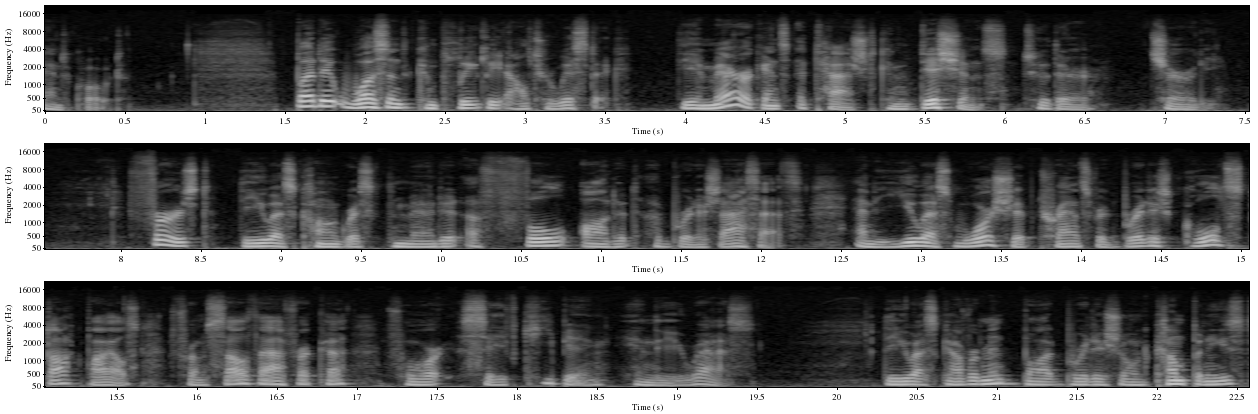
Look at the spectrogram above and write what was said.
End quote. But it wasn't completely altruistic. The Americans attached conditions to their charity. First, the U.S. Congress demanded a full audit of British assets, and a U.S. warship transferred British gold stockpiles from South Africa for safekeeping in the U.S. The U.S. government bought British owned companies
